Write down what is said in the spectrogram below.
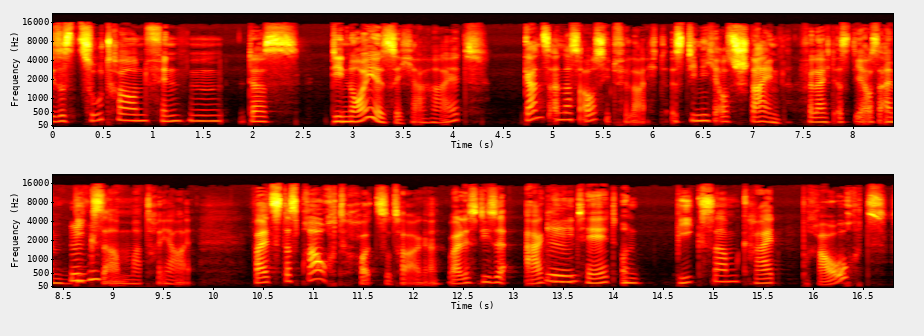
Dieses Zutrauen finden, dass die neue Sicherheit ganz anders aussieht vielleicht. Ist die nicht aus Stein? Vielleicht ist die aus einem mhm. biegsamen Material. Weil es das braucht heutzutage. Weil es diese Agilität mhm. und Biegsamkeit braucht,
